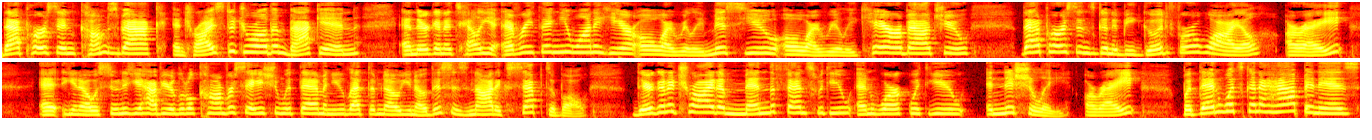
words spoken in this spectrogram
that person comes back and tries to draw them back in, and they're going to tell you everything you want to hear. Oh, I really miss you. Oh, I really care about you. That person's going to be good for a while, all right? Uh, you know, as soon as you have your little conversation with them and you let them know, you know, this is not acceptable, they're going to try to mend the fence with you and work with you initially, all right? But then what's going to happen is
